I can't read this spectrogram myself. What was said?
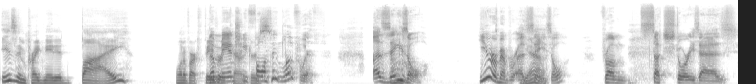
is impregnated by one of our favorite the man characters. she falls in love with, oh. Azazel. You remember Yeah. Azazel from such stories as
